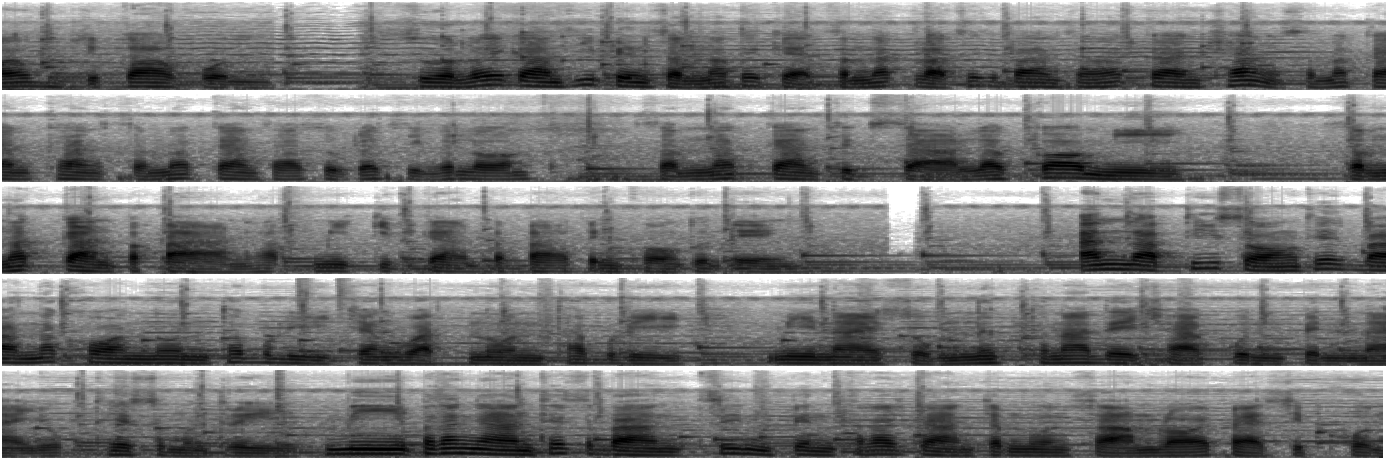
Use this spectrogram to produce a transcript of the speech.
369 คน ส่วนราชการที่เป็นสำนักได้แก่สำนักปลัดเทศบาลสำนักการช่างสำนักการคลังสำนักการสาธารณสุขและสิ่งแวดล้อมสำนักการศึกษาแล้วก็มีสำนักการประปานะครับ มีกิจการประปาเป็นของตนเอง อันดับที่ 2 เทศบาลนครนนทบุรี จังหวัดนนทบุรี มีนายสมนึกธนเดชากุลเป็นนายกเทศมนตรี มีพนักงานเทศบาลซึ่งเป็นข้าราชการจำนวน 380 คน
